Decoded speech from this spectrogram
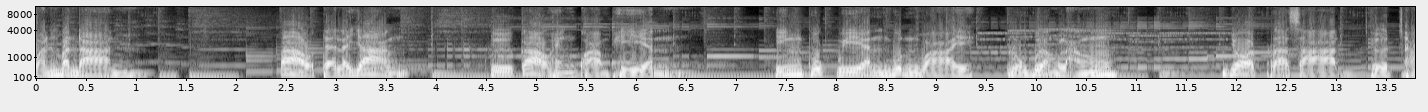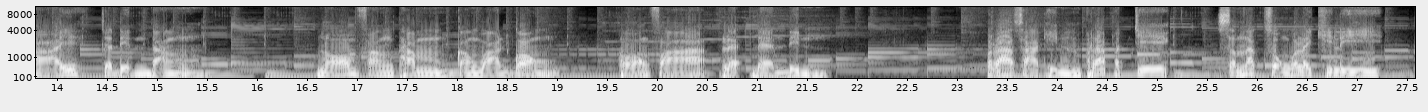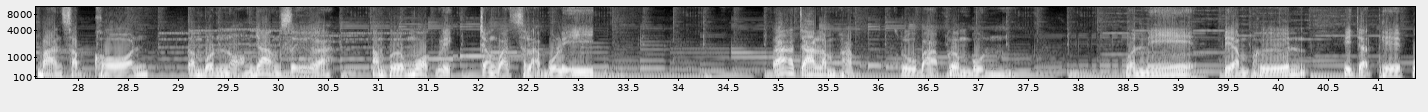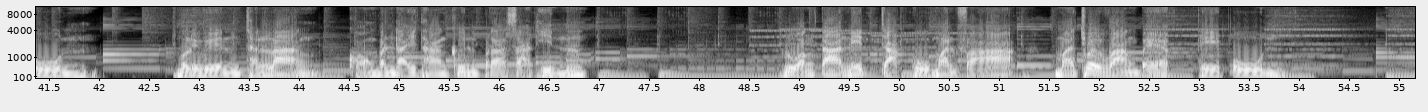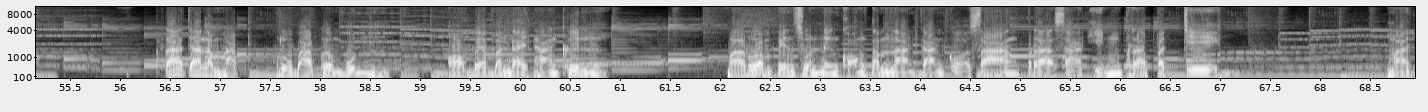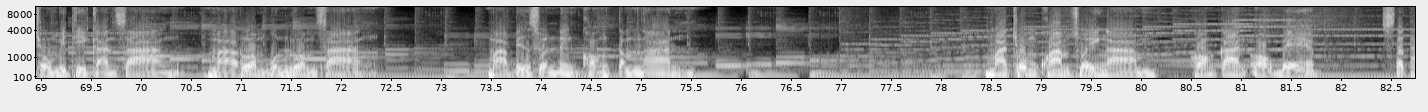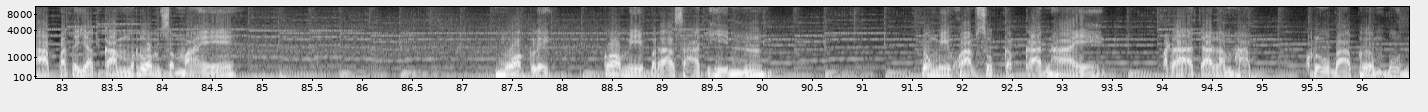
วรรค์บันดาลก้าวแต่ละย่าง คือก้าวแห่งความเพียร ทิ้งทุกเวียนวุ่นวาย ลงเบื้องหลัง ยอดปราสาทเฉิดฉายจะเด่นดัง น้อมฟังธรรมกังวานก้องท้องฟ้าและแดนดิน ปราสาทหินพระปัจเจก สำนักสงฆ์วลัยคีรี บ้านซับขอน ตำบลหนองย่างเสือ อำเภอมวกเหล็ก จังหวัดสระบุรี พระอาจารย์ลำหับครูบาเพิ่มบุญ วันนี้เตรียมพื้นที่จะเทปูน บริเวณชั้นล่างของบันไดทางขึ้นปราสาทหิน หลวงตานิดจากภูม่านฟ้ามาช่วยวางแบบเทปูน พระอาจารย์ลำหับครูบาเพิ่มบุญ ออกแบบบันไดทางขึ้น มาร่วมเป็นส่วนหนึ่งของตำนานการก่อสร้างปราสาทหินพระปัจเจก มาชมวิธีการสร้าง มาร่วมบุญร่วมสร้าง มาเป็นส่วนหนึ่งของตำนาน มาชมความสวยงามของการออกแบบ สถาปัตยกรรมร่วมสมัย มวกเหล็ก ก็มีปราสาทหินจงมีความสุขกับการให้ พระอาจารย์ลำหับครูบาเพิ่มบุญ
